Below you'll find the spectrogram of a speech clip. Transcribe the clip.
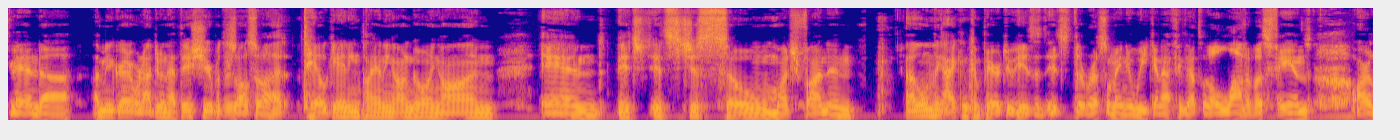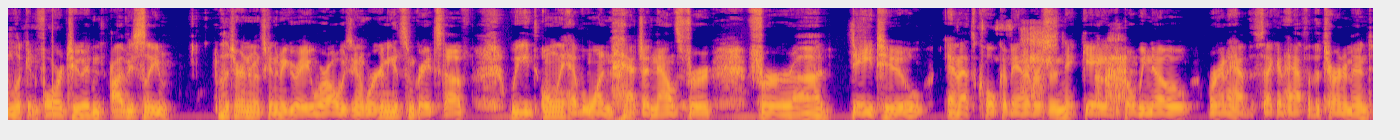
And, uh, I mean, granted, we're not doing that this year, but there's also a tailgating planning on going on, and it's it's just so much fun. And the only thing I can compare it to is it's the WrestleMania weekend. I think that's what a lot of us fans are looking forward to, and obviously. The tournament's going to be great. We're always going. to We're going to get some great stuff. We only have one match announced for for uh, day two, and that's Colt Cabana versus Nick Gage. But we know we're going to have the second half of the tournament,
